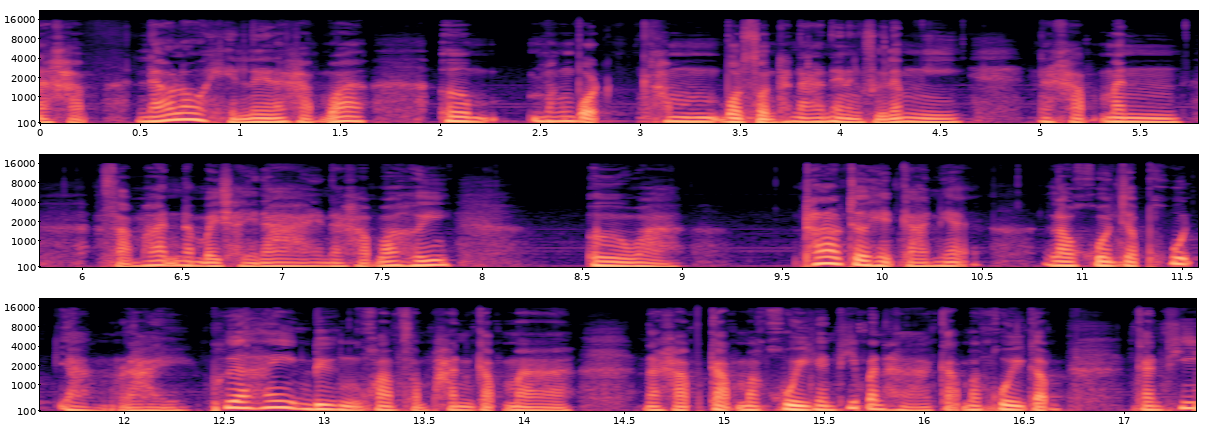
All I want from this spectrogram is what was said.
นะครับ แล้วเราเห็นเลยนะครับว่าเออบางบทคำบทสนทนาในหนังสือเล่มนี้นะครับ มันสามารถนำไปใช้ได้นะครับ ว่าเฮ้ยเออว่ะถ้าเราเจอเหตุการณ์เนี้ยเราควรจะพูดอย่างไร เพื่อให้ดึงความสัมพันธ์กลับมานะครับ กลับมาคุยกันที่ปัญหากลับมาคุยกับกันที่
